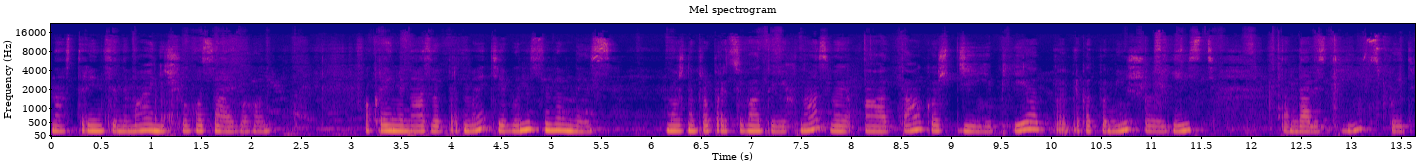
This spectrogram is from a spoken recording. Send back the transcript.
на сторінці немає нічого зайвого. Окремі назви предметів винесені вниз. Можна пропрацювати їх назви, а також дії п'є, наприклад, помішує, їсть, там далі стоїть, спить.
